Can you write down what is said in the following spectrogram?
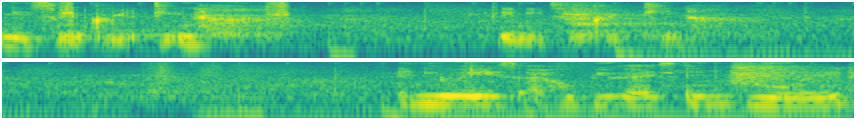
Need some creatine. They need some creatine. Anyways, I hope you guys enjoyed.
